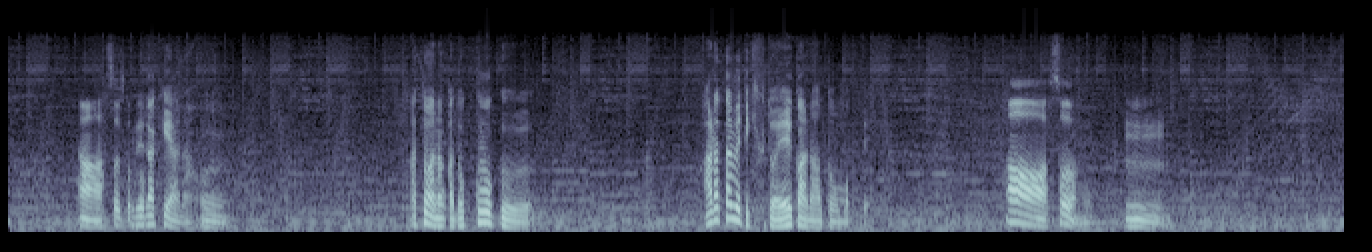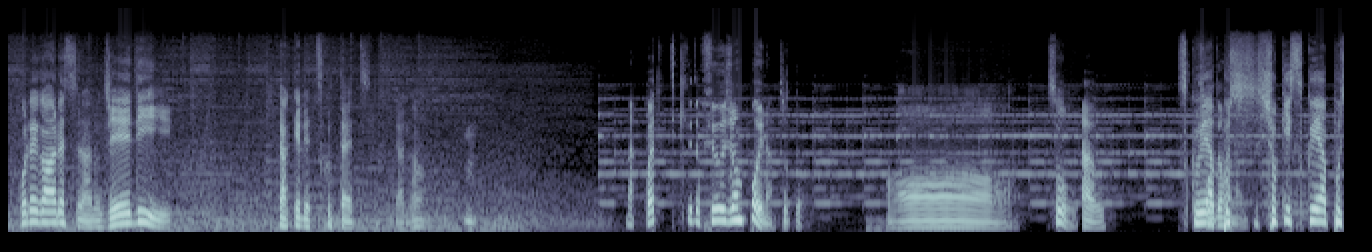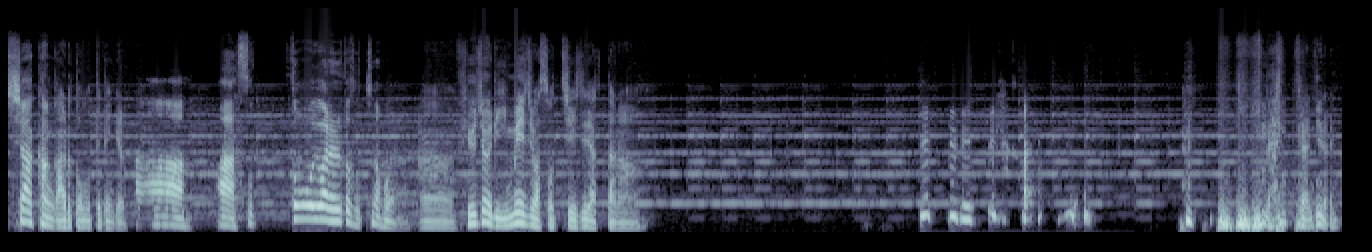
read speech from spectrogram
ああ、そういうこそれと。だけやなうんあとはなんかドッグウォーク改めて聞くとええかなと思ってああ、そうだね。うんこれがあれっすねあの JD だけで作ったやつ。やな。なんかこうやって聞くとフュージョンっぽいな、ちょっと。ああそう。合う？スクエアプッシ初期スクエアプッシャー感があると思っててんけど。ああ、ああ、そ、そう言われるとそっちの方やな。うん。フュージョンよりイメージはそっちでやったな。何 何 何？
